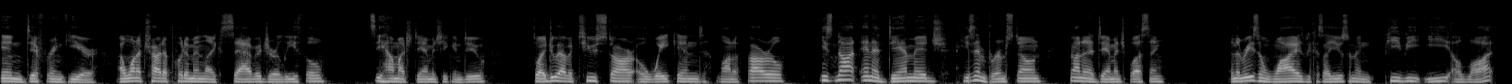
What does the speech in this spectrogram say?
in different gear. I want to try to put him in like Savage or Lethal, see how much damage he can do. So I do have a two-star Awakened Lana Tharl. He's not in a damage. He's in Brimstone. He's not in a damage blessing. And the reason why is because I use him in PvE a lot.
